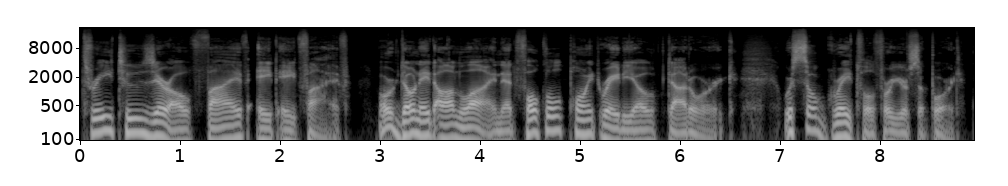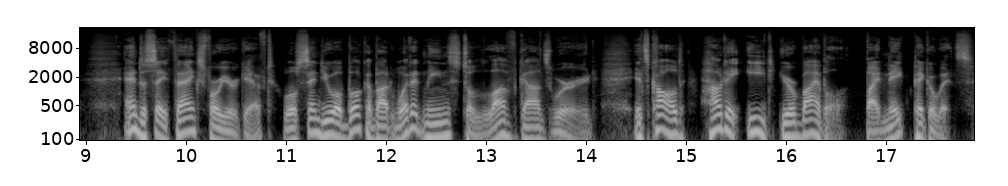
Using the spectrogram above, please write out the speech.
320 5885 or donate online at focalpointradio.org. We're so grateful for your support. And to say thanks for your gift, we'll send you a book about what it means to love God's Word. It's called How to Eat Your Bible by Nate Pickowitz.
